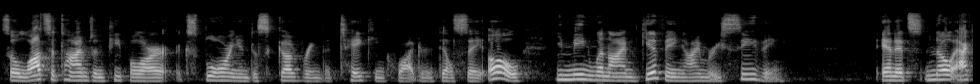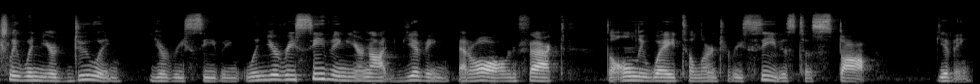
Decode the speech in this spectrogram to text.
So lots of times when people are exploring and discovering the taking quadrant, they'll say, oh, you mean when I'm giving, I'm receiving. And it's no, actually when you're doing, you're receiving. When you're receiving, you're not giving at all. In fact, the only way to learn to receive is to stop giving.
